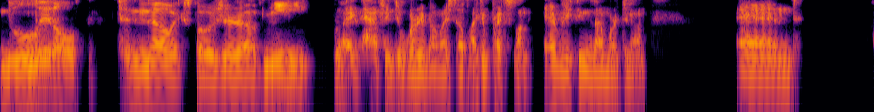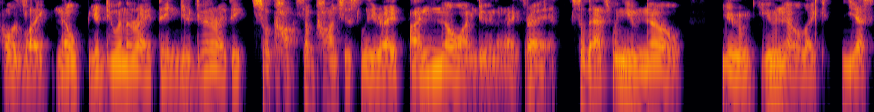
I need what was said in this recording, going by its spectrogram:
little to no exposure of me, right? Having to worry about myself. I can practice on everything that I'm working on. And I was like, nope, you're doing the right thing. You're doing the right thing. So con- subconsciously, right? I know I'm doing the right thing. Right. So that's when you know you you know like yes,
